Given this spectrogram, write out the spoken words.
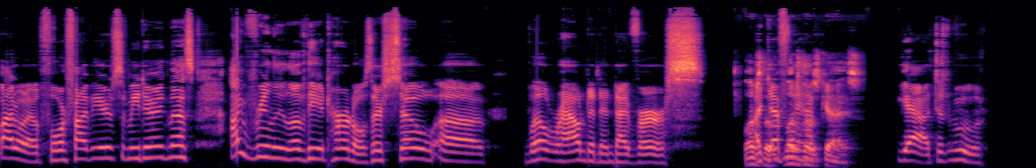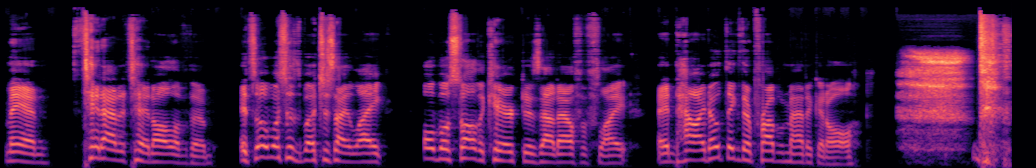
I don't know, four or five years of me doing this, I really love the Eternals. They're so uh, well rounded and diverse. Loves, I those, definitely loves those guys. Yeah, just, ooh, man, 10 out of 10, all of them. It's almost as much as I like almost all the characters out Alpha Flight, and how I don't think they're problematic at all.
